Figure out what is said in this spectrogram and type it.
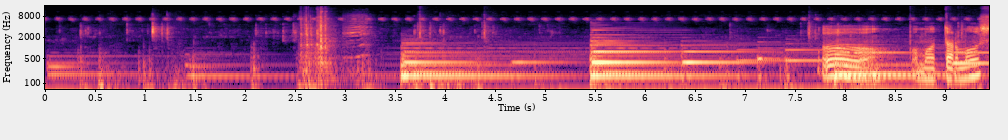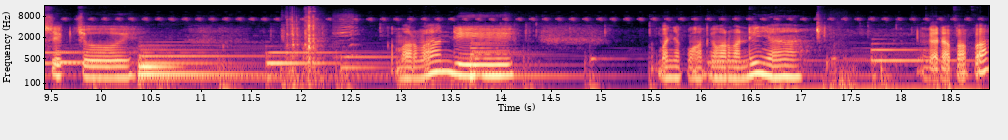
Oh, pemutar musik cuy. Kamar mandi. Banyak banget kamar mandinya. Nggak ada apa-apa.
